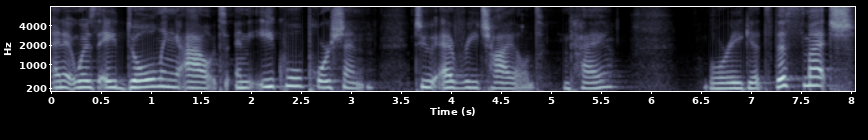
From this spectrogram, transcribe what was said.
and it was a doling out an equal portion to every child. Okay? Lori gets this much,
